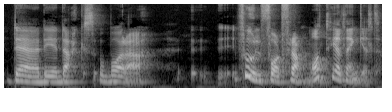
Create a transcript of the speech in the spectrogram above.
där det är dags att bara eh, full fart framåt helt enkelt.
